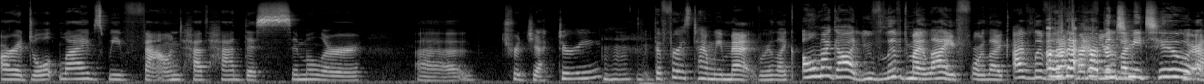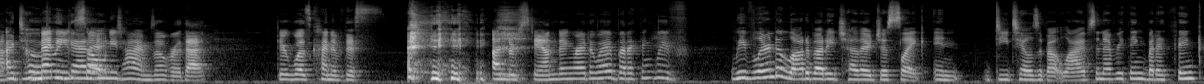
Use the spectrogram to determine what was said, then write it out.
our adult lives, we've found have had this similar uh, trajectory. the first time we met we are like oh my god you've lived my life or like i've lived Oh, that, that part of your happened to me life." too. I totally many, get so it. many times over that there was kind of this understanding right away but i think we've We've learned a lot about each other, just like in details about lives and everything. But I think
